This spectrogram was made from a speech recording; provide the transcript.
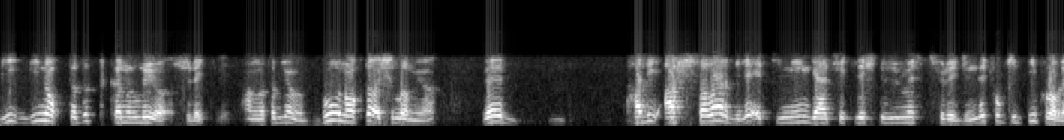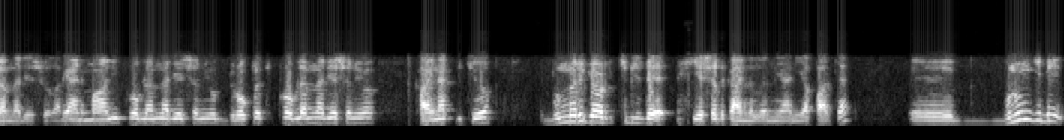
bir, bir noktada tıkanılıyor sürekli. Anlatabiliyor muyum? Bu nokta aşılamıyor ve hadi aşsalar bile etkinliğin gerçekleştirilmesi sürecinde çok ciddi problemler yaşıyorlar. Yani mali problemler yaşanıyor, bürokratik problemler yaşanıyor, kaynak bitiyor. Bunları gördük ki biz de yaşadık aynalarını yani yaparken. Ee, bunun gibi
